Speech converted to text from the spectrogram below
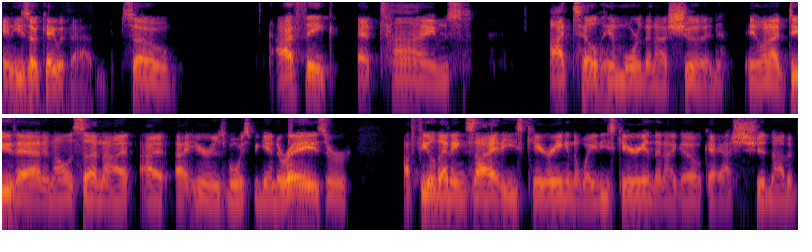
and he's okay with that. So I think at times I tell him more than I should, and when I do that, and all of a sudden I I, I hear his voice begin to raise or I feel that anxiety he's carrying and the weight he's carrying, then I go, okay, I should not have,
